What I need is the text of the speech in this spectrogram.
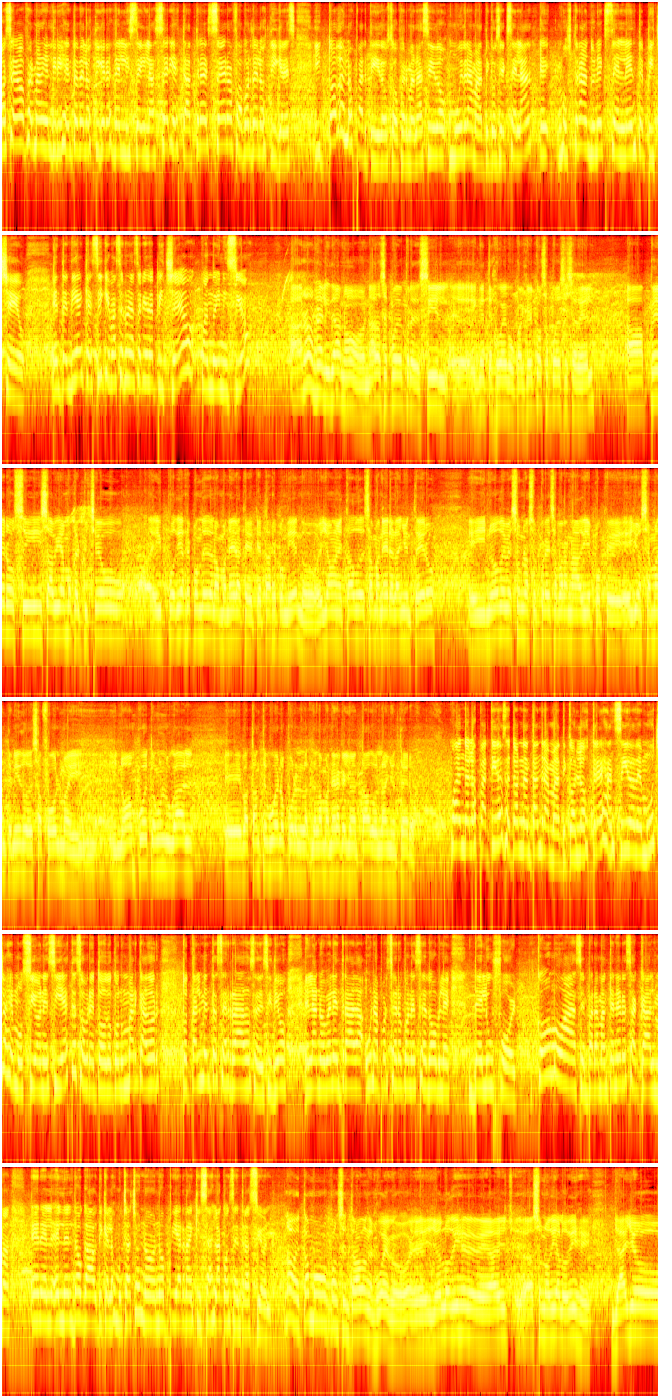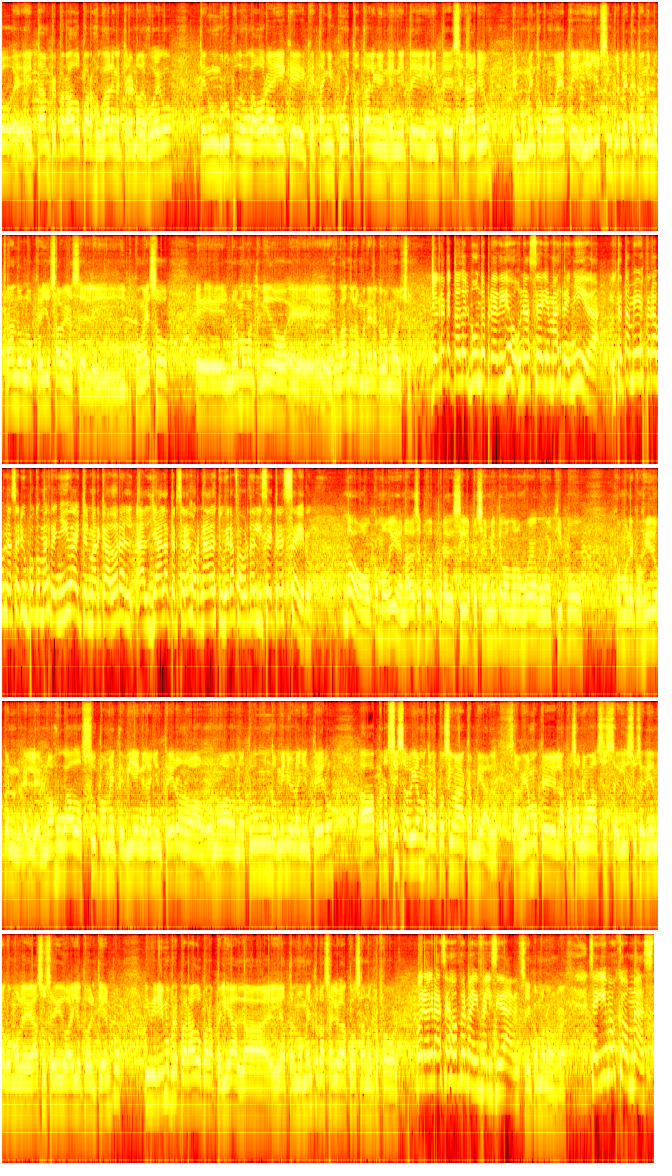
José Offerman, el dirigente de los Tigres del Licey, la serie está 3-0 a favor de los Tigres y todos los partidos, Offerman, han sido muy dramáticos y eh, mostrando un excelente picheo. ¿Entendían que sí, que iba a ser una serie de picheo cuando inició? Ah, no, en realidad no, nada se puede predecir eh, en este juego, cualquier cosa puede suceder. Ah, pero sí sabíamos que el picheo podía responder de la manera que, está respondiendo. Ellos han estado de esa manera el año entero eh, y no debe ser una sorpresa para nadie porque ellos se han mantenido de esa forma y, y nos han puesto en un lugar eh, bastante bueno por de la manera que ellos han estado el año entero cuando los partidos se tornan tan dramáticos. Los tres han sido de muchas emociones y este sobre todo con un marcador totalmente cerrado se decidió en la novena entrada una por cero con ese doble de Lou Ford. ¿Cómo hacen para mantener esa calma en el, en el dogout y que los muchachos no, pierdan quizás la concentración? No, estamos concentrados en el juego. Eh, yo lo dije desde hace unos días, lo dije. Ya ellos eh, están preparados para jugar en el terreno de juego tengo un grupo de jugadores ahí que, están impuestos a estar en, este, en este escenario, en momentos como este, y ellos simplemente están demostrando lo que ellos saben hacer. Y, con eso eh, nos hemos mantenido eh, jugando la manera que lo hemos hecho. Yo creo que todo el mundo predijo una serie más reñida. ¿Usted también esperaba una serie un poco más reñida y que el marcador al, ya la tercera jornada estuviera a favor del Licey 3-0? No, como dije, nada se puede predecir, especialmente cuando uno juega con un equipo como el escogido que no ha jugado sumamente bien el año entero, no, tuvo un dominio el año entero, ah, pero sí sabíamos que la cosa iba a cambiar, sabíamos que la cosa no iba a seguir sucediendo como le ha sucedido a ellos todo el tiempo y vinimos preparados para pelear y hasta el momento no ha salido la cosa a nuestro favor. Bueno, gracias Offerman y felicidades. Sí, cómo no, gracias. Seguimos con más.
